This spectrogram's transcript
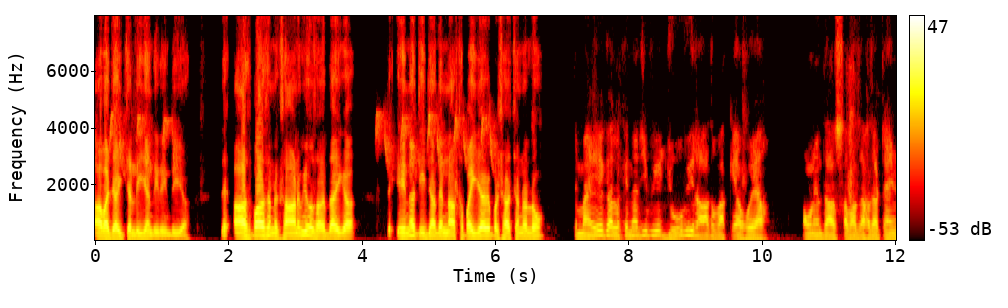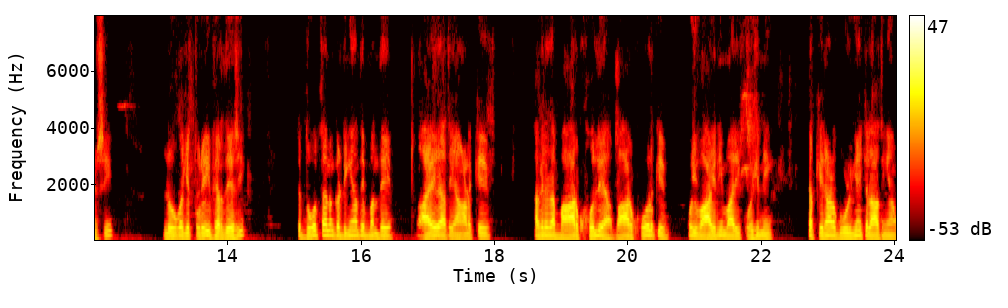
ਆਵਾਜਾਈ ਚੱਲੀ ਜਾਂਦੀ ਰਹਿੰਦੀ ਆ। ਤੇ ਆਸ-ਪਾਸ ਨੁਕਸਾਨ ਵੀ ਹੋ ਸਕਦਾ ਹੈਗਾ ਤੇ ਇਹਨਾਂ ਚੀਜ਼ਾਂ ਤੇ ਨੱਥ ਪਾਈ ਜਾਵੇ ਪ੍ਰਸ਼ਾਸਨ ਵੱਲੋਂ। ਤੇ ਮੈਂ ਇਹ ਗੱਲ ਕਹਿਣਾ ਜੀ ਵੀ ਜੋ ਵੀ ਰਾਤ ਵਾਕਿਆ ਹੋਇਆ ਆਉਣੇ ਦਾ ਸਵਾ ਦਸ ਦਾ ਟਾਈਮ ਸੀ, ਲੋਕ ਅਜੇ ਤੁਰੇ ਹੀ ਫਿਰਦੇ ਸੀ। ਤੇ ਦੋ ਤਿੰਨ ਗੱਡੀਆਂ ਤੇ ਬੰਦੇ ਆਏ ਆ ਤੇ ਆਣ ਕੇ ਅਗਲੇ ਦਾ ਬਾਰ ਖੋਲਿਆ, ਬਾਰ ਖੋਲ ਕੇ ਕੋਈ ਆਵਾਜ਼ ਨਹੀਂ ਮਾਰੀ, ਕੁਛ ਨਹੀਂ। ਧੱਕੇ ਨਾਲ ਗੋਲੀਆਂ ਚਲਾਤੀਆਂ।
